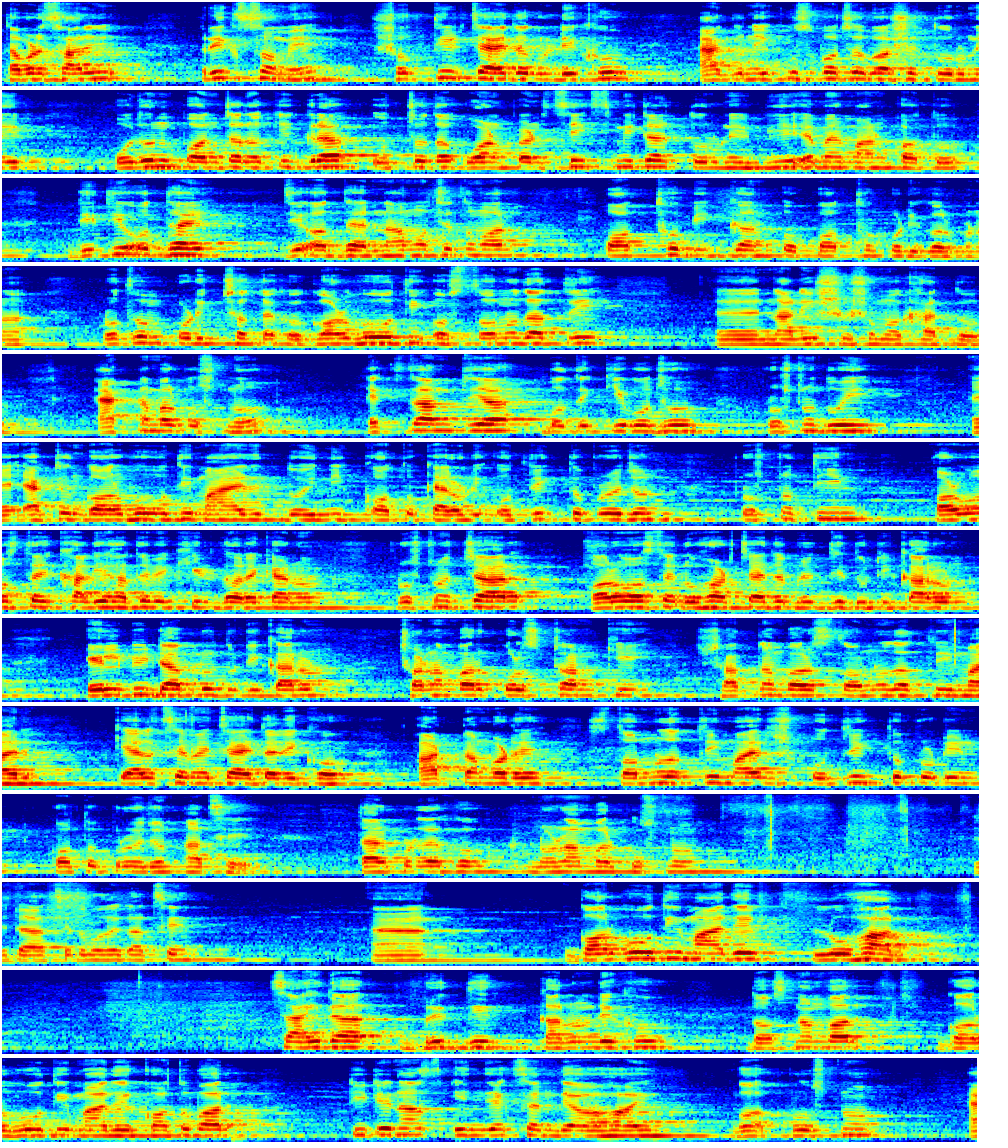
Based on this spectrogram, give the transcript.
তারপরে শারীরিক শ্রমে শক্তির চাহিদাগুলো লিখো। একজন একুশ বছর বয়সের তরুণীর ওজন পঞ্চান্ন কিগ্রা, উচ্চতা ওয়ান পয়েন্ট সিক্স মিটার তরুণীর বিএমআই মান কত? দ্বিতীয় অধ্যায়, যে অধ্যায়ের নাম হচ্ছে তোমার পথ্য বিজ্ঞান ও পথ্য পরিকল্পনা প্রথম পরিচ্ছদ দেখো, গর্ভবতী ও স্তনদাত্রী নারীর সুষম খাদ্য। এক নম্বর প্রশ্ন এক্সামটিয়া বলতে কী বোঝো? প্রশ্ন দুই একজন গর্ভবতী মায়ের দৈনিক কত ক্যালোরি অতিরিক্ত প্রয়োজন? প্রশ্ন তিন, গর্ভাবস্থায় খালি হাতে ক্ষীর ধরে কেন? প্রশ্ন চার, গর্ভাবস্থায় লোহার চাহিদা বৃদ্ধি দুটি কারণ এলবিডাব্লিউ দুটি কারণ, ছ নম্বর কোলস্ট্রাম কি? সাত নম্বর স্তন্যদাত্রী মায়ের ক্যালসিয়ামের চাহিদা লেখো আট নম্বরে স্তন্যদাত্রী মায়ের অতিরিক্ত প্রোটিন কত প্রয়োজন আছে? তারপরে দেখো ন নম্বর প্রশ্ন যেটা আছে তোমাদের কাছে। গর্ভবতী মায়েদের লোহার চাহিদা বৃদ্ধির কারণ লেখো দশ নম্বর, গর্ভবতী মায়েদের কতবার টিটেনাস ইঞ্জেকশন দেওয়া হয়? প্রশ্ন,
